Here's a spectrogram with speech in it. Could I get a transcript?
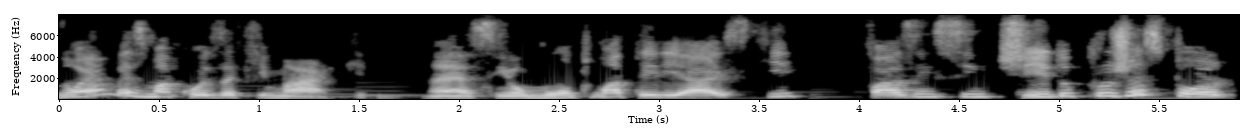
não é a mesma coisa que marketing, né? Assim, eu monto materiais que fazem sentido para o gestor.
